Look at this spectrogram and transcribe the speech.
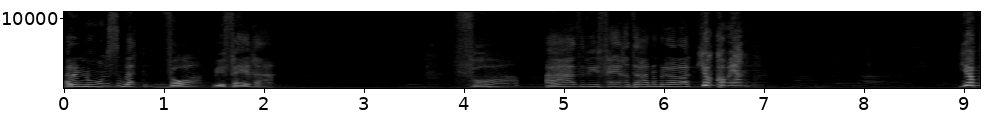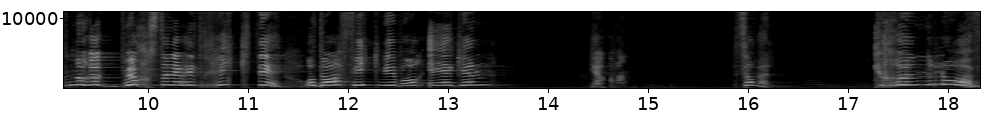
Er det noen som vet hva vi feirer? Hva er det vi feirer? Det er noe med det der. Ja, kom igjen! Ja, Norge har bursdag, det er jo helt riktig! Og da fikk vi vår egen Ja, kom an. Samuel. Grunnlov!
